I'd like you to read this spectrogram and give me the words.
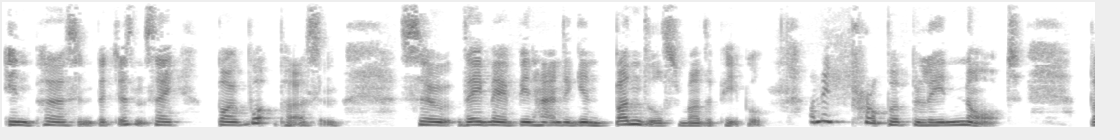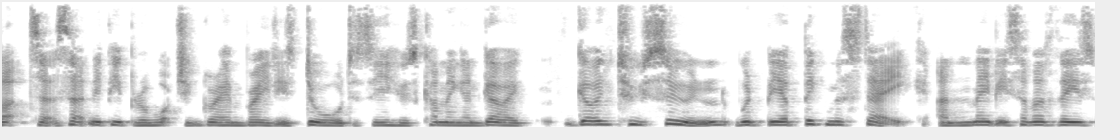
in person, but it doesn't say by what person. So they may have been handing in bundles from other people. I mean, probably not, but uh, certainly people are watching Graham Brady's door to see who's coming and going. Going too soon would be a big mistake, and maybe some of these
